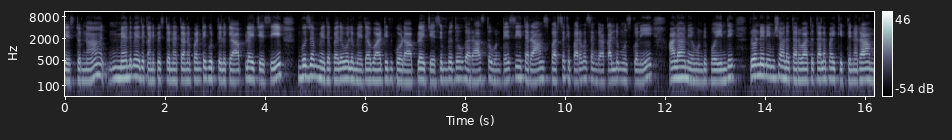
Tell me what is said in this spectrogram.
చేస్తున్న మెడ మీద కనిపిస్తున్న తన పంటి గుర్తులకి అప్లై చేసి భుజం మీద పెదవుల మీద వాటిని కూడా అప్లై చేసి మృదువుగా రాస్తూ ఉంటే సీత రామ్ స్పర్శకి పరవశంగా కళ్ళు మూసుకొని అలానే ఉండిపోయింది. రెండు నిమిషాల తర్వాత తలపైకెత్తిన రామ్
